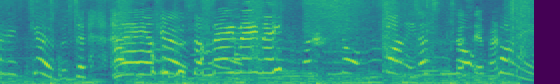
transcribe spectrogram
Herregud! Herregud! Gustav, nej, nej, nej! That's not funny, that's not funny!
